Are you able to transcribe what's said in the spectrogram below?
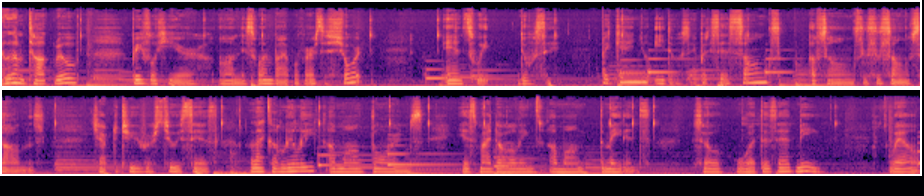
We're going to talk real briefly here on this one Bible verse. It's short and sweet. Dulce. Pequeño y dulce. But it says Songs of Songs. This is Song of Solomon's. Chapter 2, verse 2. It says, Like a lily among thorns is my darling among the maidens. So, what does that mean? Well,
